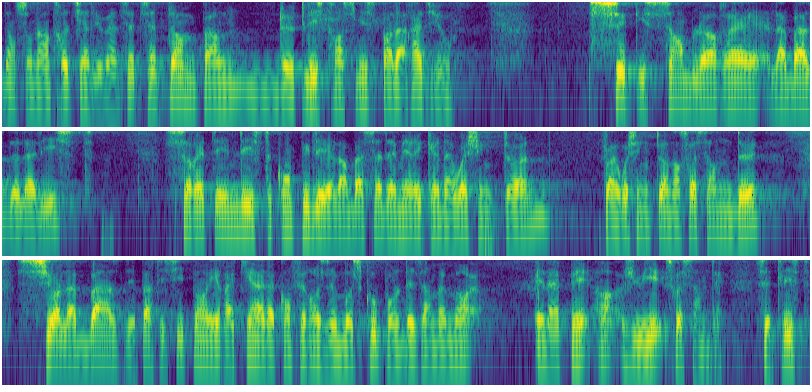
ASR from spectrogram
dans son entretien du 27 septembre, parle de listes transmises par la radio ce qui semblerait la base de la liste serait une liste compilée à l'ambassade américaine à Washington, enfin à Washington en 62, sur la base des participants irakiens à la conférence de Moscou pour le désarmement et la paix en juillet 62. Cette liste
